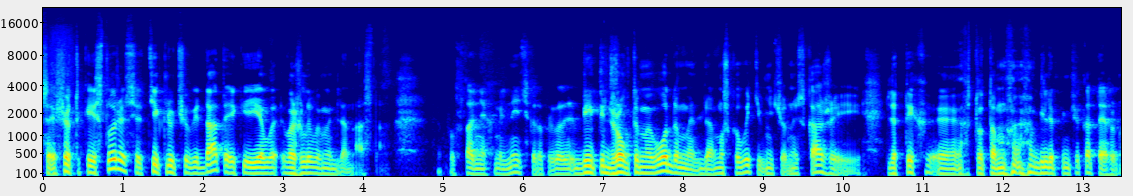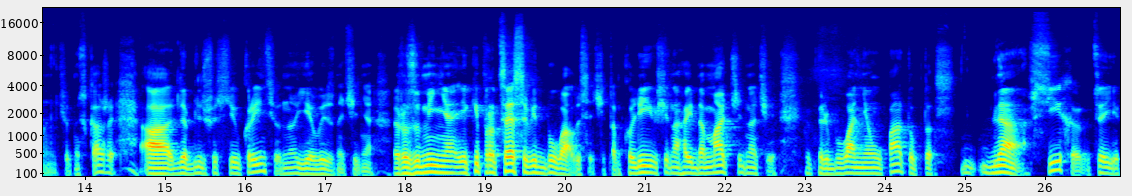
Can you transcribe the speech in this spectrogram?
Це що таке історія? Це ті ключові дати, які є важливими для нас. Там. Повстання Хмельницького, наприклад, бій під жовтими водами для московитів нічого не скаже, і для тих, е, хто там біля Пінчука, теж воно нічого не скаже. А для більшості українців воно є визначення, розуміння, які процеси відбувалися, чи там Коліївщина, Гайдамаччина, чи перебування УПА. Тобто для всіх це є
